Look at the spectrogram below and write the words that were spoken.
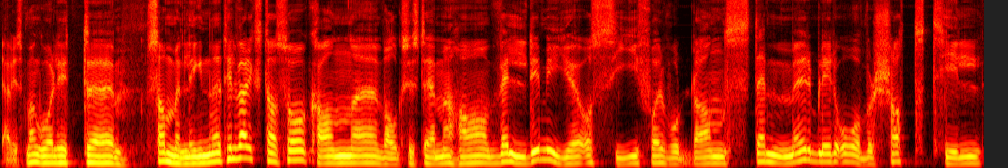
Ja, Hvis man går litt uh, sammenlignende til verks, så kan valgsystemet ha veldig mye å si for hvordan stemmer blir oversatt til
